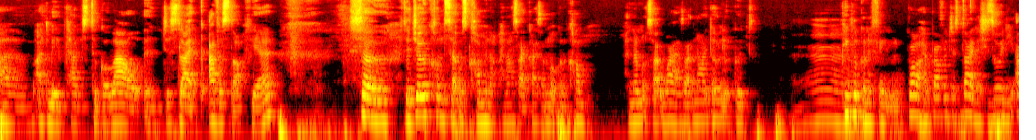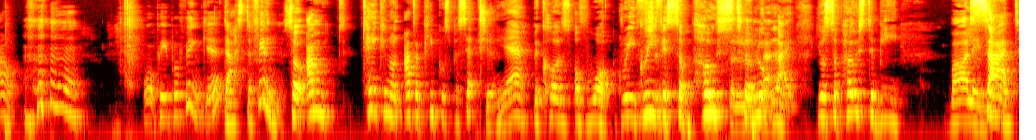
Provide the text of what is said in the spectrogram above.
um, I'd made plans to go out and just like other stuff, yeah? So the Joe concert was coming up and I was like, guys, I'm not gonna come. And I'm not like, why? I was like, no, I don't look good. Mm. People are gonna think, bro, her brother just died and she's already out. what people think, yeah? That's the thing. So I'm taking on other people's perception. Yeah. Because of what Grief grief is supposed to look look like. like. You're supposed to be Barling. sad,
